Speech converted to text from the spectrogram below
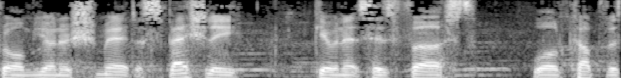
from Jonas Schmidt, especially given it's his first World Cup of the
